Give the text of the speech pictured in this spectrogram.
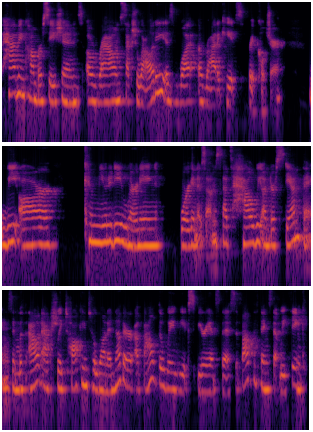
having conversations around sexuality is what eradicates rape culture. We are community learning organisms. That's how we understand things. And without actually talking to one another about the way we experience this, about the things that we think,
